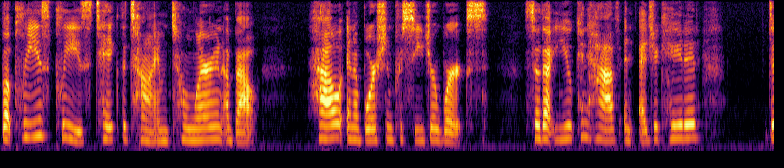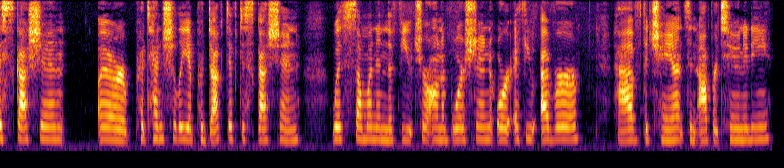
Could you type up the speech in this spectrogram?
but please, please take the time to learn about how an abortion procedure works so that you can have an educated discussion or potentially a productive discussion with someone in the future on abortion, or if you ever have the chance and opportunity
